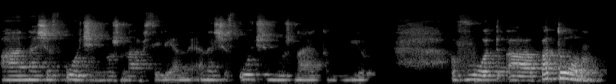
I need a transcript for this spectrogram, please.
а она сейчас очень нужна Вселенной, она сейчас очень нужна этому миру. Вот, а потом,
